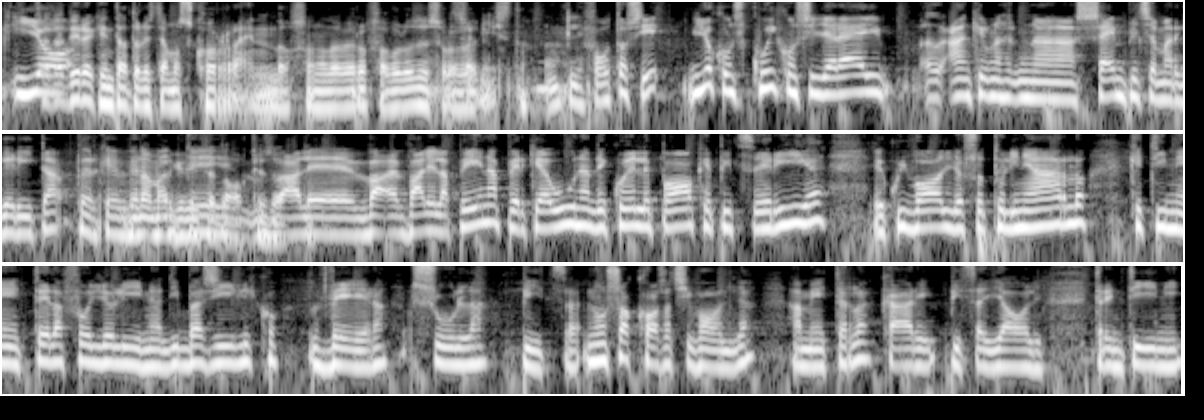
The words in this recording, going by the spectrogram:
C'è Io da dire che intanto le stiamo scorrendo, sono davvero favolose solo la vista. Le foto, sì. Io cons- qui consiglierei eh, anche una, una semplice margherita perché Una veramente margherita doc, esatto. vale, va- vale la pena perché è una di quelle poche pizzerie, e qui voglio sottolinearlo, che ti mette la fogliolina di basilico vera sulla pizza. Non so cosa ci voglia a metterla, cari pizzaioli, trentini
